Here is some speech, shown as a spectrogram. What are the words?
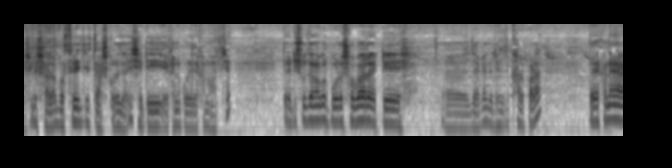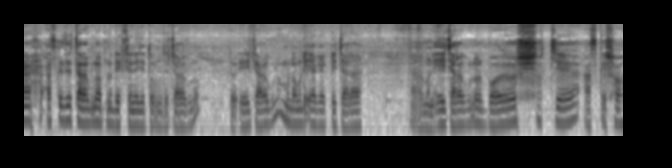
আসলে সারা বছরই যে চাষ করা যায়, সেটি এখানে করে দেখানো হচ্ছে। তো এটি সুজানগর পৌরসভার একটি জায়গা, যেটি হচ্ছে খারপাড়া তো এখানে আজকে যে চারাগুলো আপনারা দেখছেন, এই যে তরমুজের চারাগুলো, তো এই চারাগুলো মোটামুটি এক একটি চারা মানে এই চারাগুলোর বয়স হচ্ছে আজকে সহ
